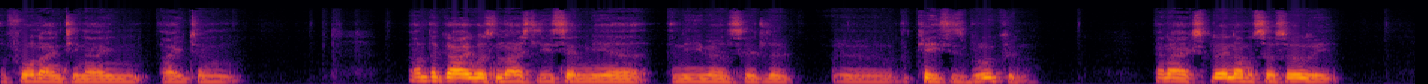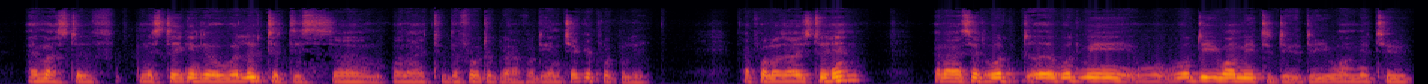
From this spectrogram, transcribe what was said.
a 499 item and the guy was nicely sent me a, an email said look uh, the case is broken and I explained I'm so sorry I must have mistakenly overlooked it this um, when I took the photograph or didn't check it properly I apologized to him and I said, "What, uh, what me, what do you want me to do? Do you want me to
